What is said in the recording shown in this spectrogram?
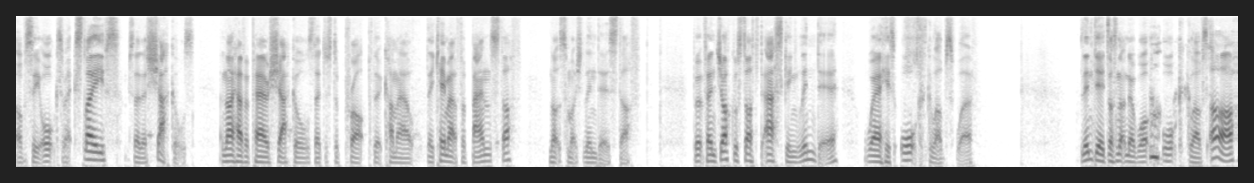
obviously orcs are ex-slaves, so they're shackles. And I have a pair of shackles, they're just a prop that come out. They came out for band stuff, not so much Lindir's stuff. But then Jockle started asking Lindir where his orc gloves were. Lindir does not know what Oh. orc gloves are,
